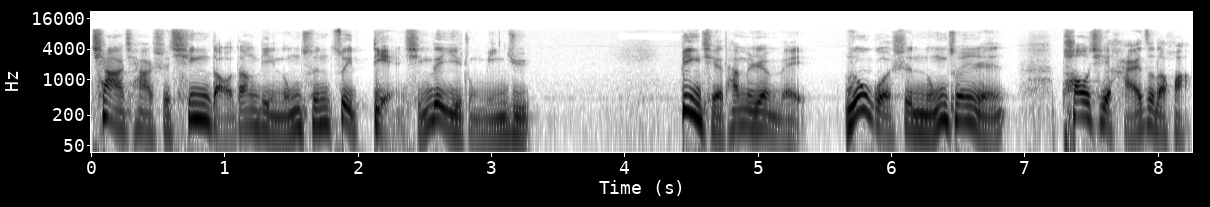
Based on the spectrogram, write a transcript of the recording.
恰恰是青岛当地农村最典型的一种民居，并且他们认为，如果是农村人抛弃孩子的话，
